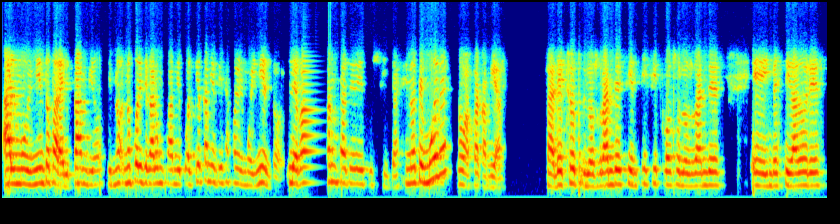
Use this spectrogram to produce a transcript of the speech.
al movimiento para el cambio. Si no, no puedes llegar a un cambio, cualquier cambio empieza con el movimiento. Levántate de tu silla. Si no te mueves, no vas a cambiar. O sea, de hecho, los grandes científicos o los grandes eh, investigadores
